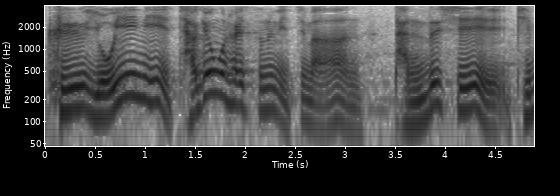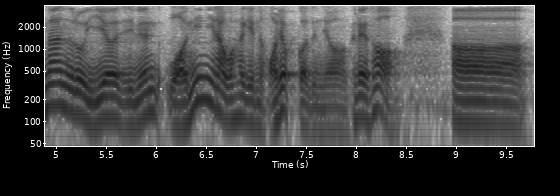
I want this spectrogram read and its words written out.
그 요인이 작용을 할 수는 있지만 반드시 비만으로 이어지는 원인이라고 하기는 어렵거든요. 그래서 어,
